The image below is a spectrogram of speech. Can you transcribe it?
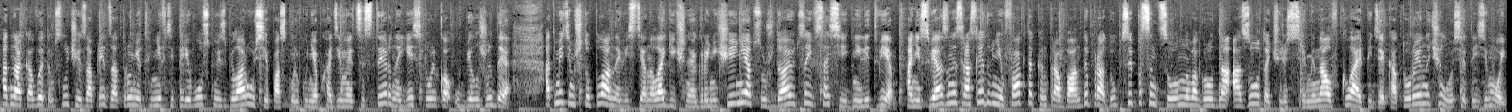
Однако в этом случае запрет затронет нефтеперевозку из Беларуси, поскольку необходимые цистерны есть только у БелЖД. Отметим, что планы ввести аналогичные ограничения обсуждаются и в соседней Литве. Они связаны с расследованием факта контрабанды продукции по санкционного Гродно-Азота через терминал в Клайпеде, которое началось этой зимой.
